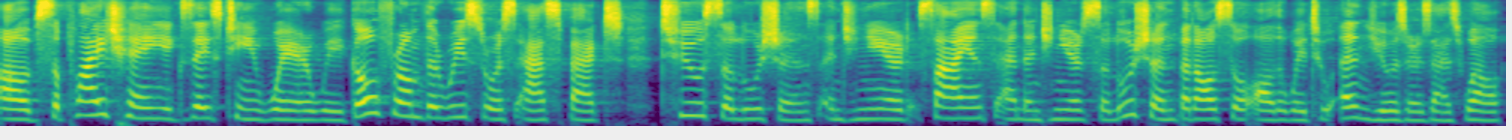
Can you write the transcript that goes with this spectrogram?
uh, supply chain existing where we go from the resource aspect to solutions, engineered science and engineered solution, but also all the way to end users as well.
